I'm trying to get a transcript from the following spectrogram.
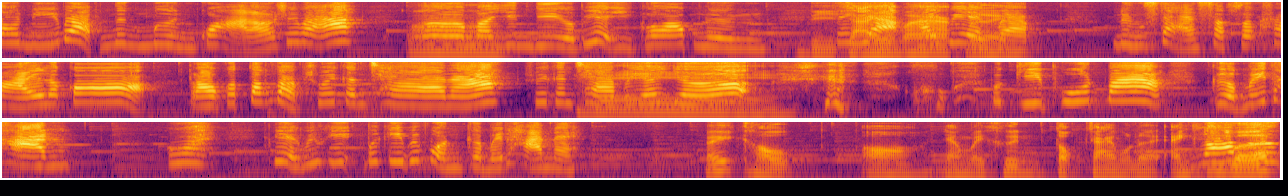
ตอนนี้แบบ1 0,000กว่าแล้วใช่ไหมเออมายินดีกับพี่เอกอีกรอบหนึ่งดีที่ใจอยากมาให้กพี่เอเลกยแบบ1นึ่งแสน subscribe แล้วก็เราก็ต้องแบบช่วยกันแชร์นะ ช่วยกันแชร์ไปเยอะๆ เมื่อกี้พูดมากเกือบไม่ทันโอ้ยพี่เอกเมื่อกี้เมื่อกี้พี่ฝนเกือบไม่ทันเนี่ยเฮ้ยเขา อ๋อ ยังไม่ขึ้นตกใจหมดเลยแองรอกี้บเบินึร์ดง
